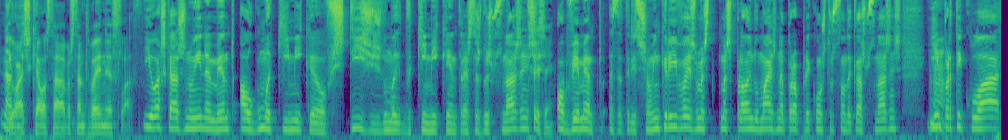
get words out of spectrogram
Não, eu acho que ela está bastante bem nesse lado. E eu acho que há genuinamente alguma química ou vestígios de, uma, de química entre estas duas personagens. Sim, sim. Obviamente, as atrizes são incríveis, mas, mas para além do mais, na própria construção daquelas personagens e, em particular,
